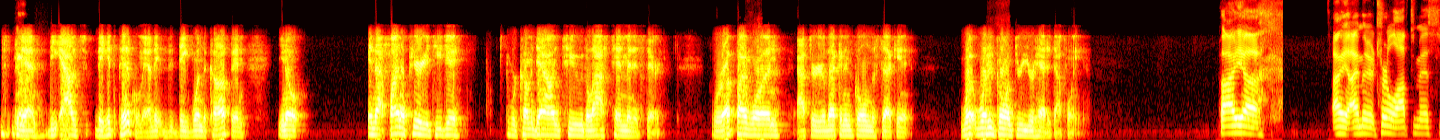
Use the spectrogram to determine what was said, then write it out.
yeah. man, the Avs they hit the pinnacle, man. They they won the cup, and you know, in that final period, TJ, we're coming down to the last ten minutes. There, we're up by one after Lehkonen's goal in the second. What what is going through your head at that point? I uh, I I'm an eternal optimist,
